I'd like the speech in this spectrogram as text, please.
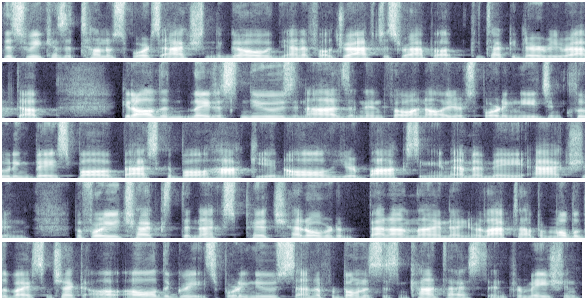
This week has a ton of sports action to go. The NFL draft just wrapped up. Kentucky Derby wrapped up. Get all the latest news and odds and info on all your sporting needs, including baseball, basketball, hockey, and all your boxing and MMA action. Before you check the next pitch, head over to Bet Online on your laptop or mobile device and check all, all the great sporting news. Sign up for bonuses and contest information.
